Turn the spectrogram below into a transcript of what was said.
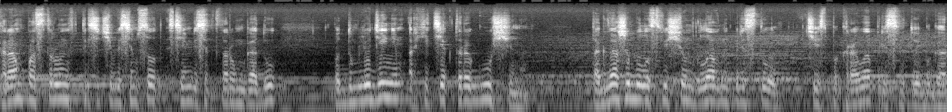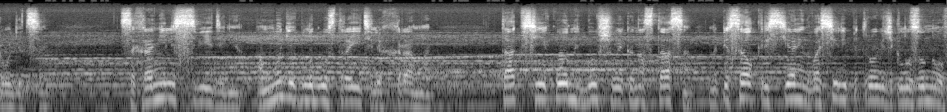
Храм построен в 1872 году под наблюдением архитектора Гущина. Тогда же был освящен главный престол в честь покрова Пресвятой Богородицы. Сохранились сведения о многих благоустроителях храма. Так все иконы бывшего иконостаса написал крестьянин Василий Петрович Глазунов,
